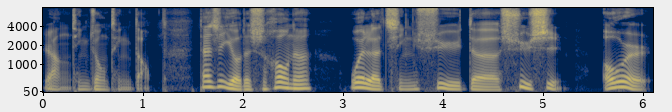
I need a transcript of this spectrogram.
让听众听到，但是有的时候呢，为了情绪的叙事。偶尔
